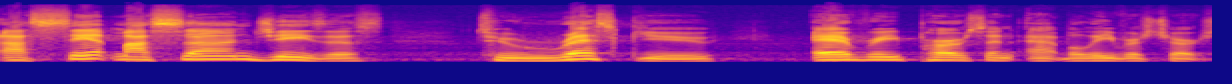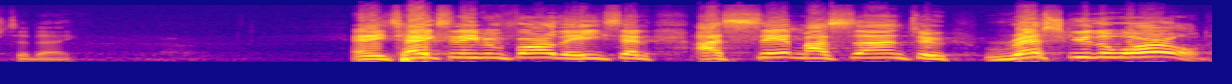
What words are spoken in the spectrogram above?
I sent my Son Jesus." To rescue every person at Believers Church today. And he takes it even further. He said, I sent my son to rescue the world.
